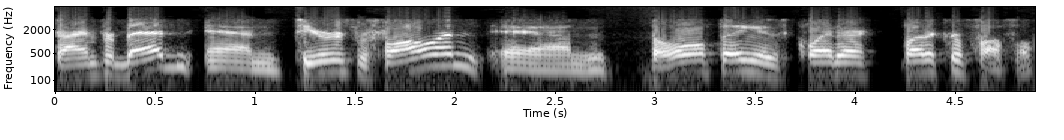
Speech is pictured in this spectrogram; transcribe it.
time for bed and tears were falling and the whole thing is quite a quite a kerfuffle.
